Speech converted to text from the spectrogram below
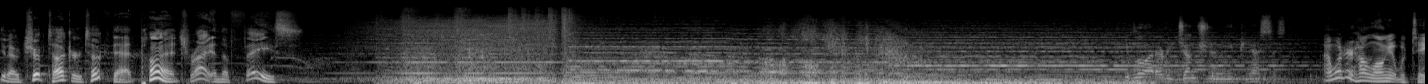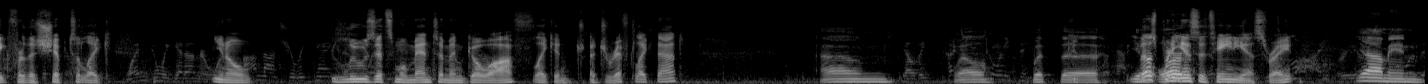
you know, Trip Tucker took that punch right in the face. Junction in the EPS system. I wonder how long it would take for the ship to like, you know, lose its momentum and go off like in adrift like that. Um, well, with the. You that know, was pretty or- instantaneous, right? Yeah, I mean,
